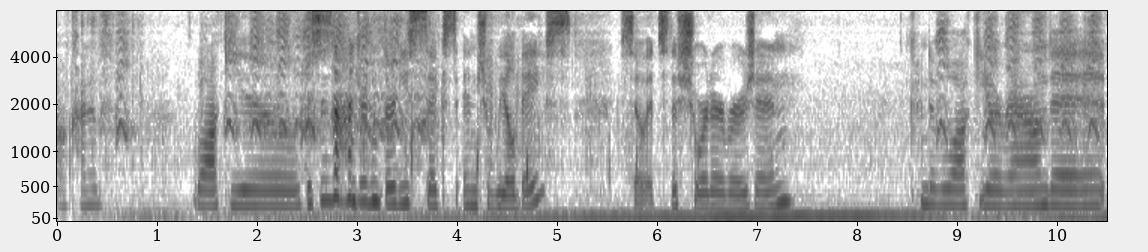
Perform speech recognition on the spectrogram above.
I'll kind of walk you. This is the 136 inch wheelbase. So it's the shorter version. Kind of walk you around it.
